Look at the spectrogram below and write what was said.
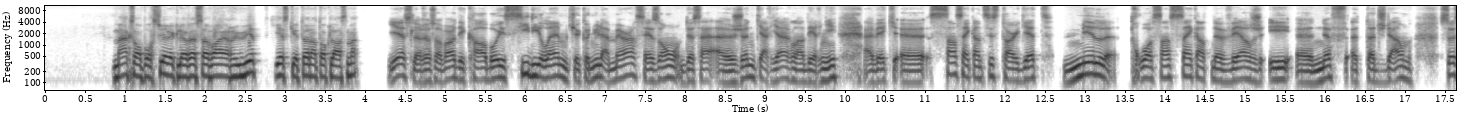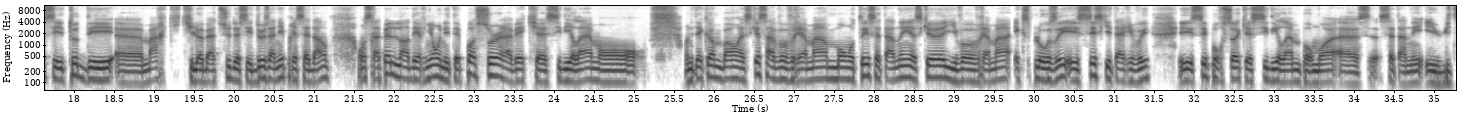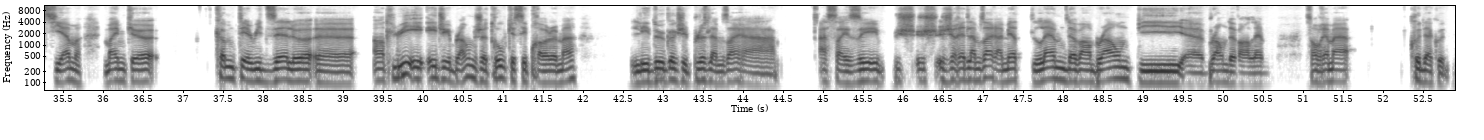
Max, on poursuit avec le receveur 8. Qui est-ce que tu as dans ton classement? Yes, le receveur des Cowboys, CD Lamb, qui a connu la meilleure saison de sa euh, jeune carrière l'an dernier avec 156 euh, targets, 1000 359 verges et 9 euh, touchdowns. Ça, c'est toutes des euh, marques qu'il a battues de ses deux années précédentes. On se rappelle l'an dernier, on n'était pas sûr avec euh, CD Lamb. On, on était comme, bon, est-ce que ça va vraiment monter cette année? Est-ce qu'il va vraiment exploser? Et c'est ce qui est arrivé. Et c'est pour ça que CD Lamb, pour moi, cette année est huitième. Même que, comme Terry disait, là, entre lui et AJ Brown, je trouve que c'est probablement les deux gars que j'ai le plus de la misère à, à saisir. J'aurais de la misère à mettre Lem devant Brown puis euh, Brown devant Lem. Ils sont vraiment coude à coude.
